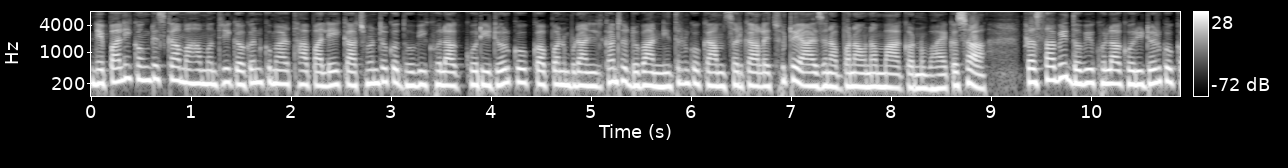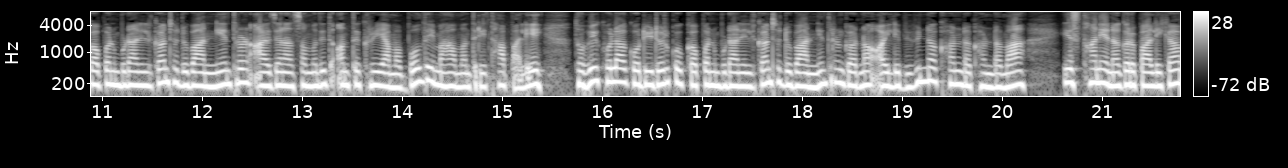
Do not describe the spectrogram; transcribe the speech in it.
नेपाली कंग्रेसका महामन्त्री गगन कुमार थापाले काठमाडौँको धोबी खोला कोरिडोरको कपन बुढा नीलकण्ठ डुबान नियन्त्रणको काम सरकारलाई छुट्टै आयोजना बनाउन माग गर्नुभएको छ। प्रस्तावित धोबी खोला कोरिडोरको कपन बुढा नीलकण्ठ डुबान नियन्त्रण आयोजना सम्बन्धित अन्तक्रियामा बोल्दै महामन्त्री थापाले धोबी खोला कोरिडोरको कपन बुढा नीलकण्ठ डुबान नियन्त्रण गर्न अहिले विभिन्न खण्ड खण्डमा स्थानीय नगरपालिका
